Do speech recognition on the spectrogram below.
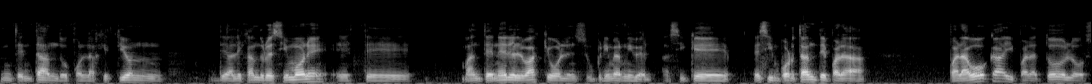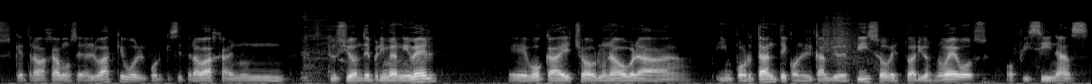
intentando con la gestión de Alejandro de Simone este, mantener el básquetbol en su primer nivel. Así que es importante para, para Boca y para todos los que trabajamos en el básquetbol porque se trabaja en una institución de primer nivel. Eh, Boca ha hecho ahora una obra importante con el cambio de piso, vestuarios nuevos, oficinas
